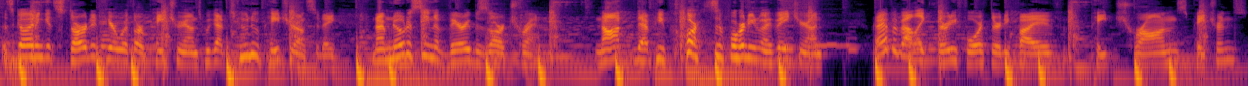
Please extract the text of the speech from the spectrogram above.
Let's go ahead and get started here with our Patreons. We got two new Patreons today, and I'm noticing a very bizarre trend. Not that people are supporting my Patreon, but I have about like 34, 35 patrons, patrons.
